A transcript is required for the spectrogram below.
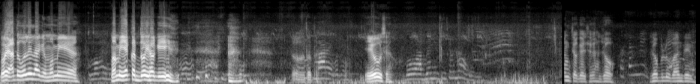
ઓય આ તો ઓલી લાગે મમ્મી મમ્મી એક જ દોઈ હકે. એવું છે. પતંગ ચગે છે જો જબલું બાંધીને.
